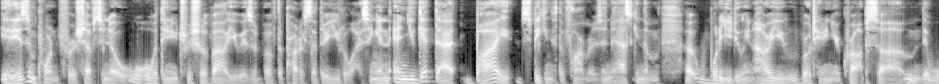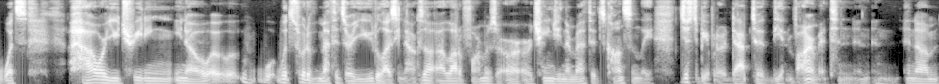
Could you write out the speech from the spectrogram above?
it is important for chefs to know what the nutritional value is of, of the products that they're utilizing, and and you get that by speaking to the farmers and asking them, uh, "What are you doing? How are you rotating your crops? Um, what's how are you treating? You know, uh, wh- what sort of methods are you utilizing now? Because a, a lot of farmers are, are changing their methods constantly just to be able to adapt to the environment, and and and, and um,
